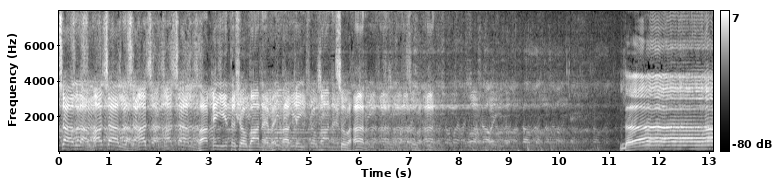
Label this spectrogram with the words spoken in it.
ماشاءاللہ ماشاءاللہ واقعی یہ تو شعبان ہے بھئی واقعی۔ سبحان لا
